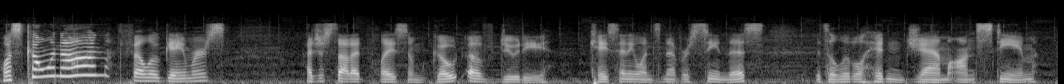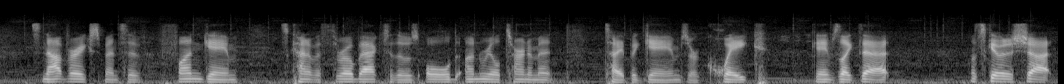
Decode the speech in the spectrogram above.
What's going on, fellow gamers? I just thought I'd play some Goat of Duty. In case anyone's never seen this, it's a little hidden gem on Steam. It's not very expensive, fun game. It's kind of a throwback to those old Unreal Tournament type of games, or Quake, games like that. Let's give it a shot.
